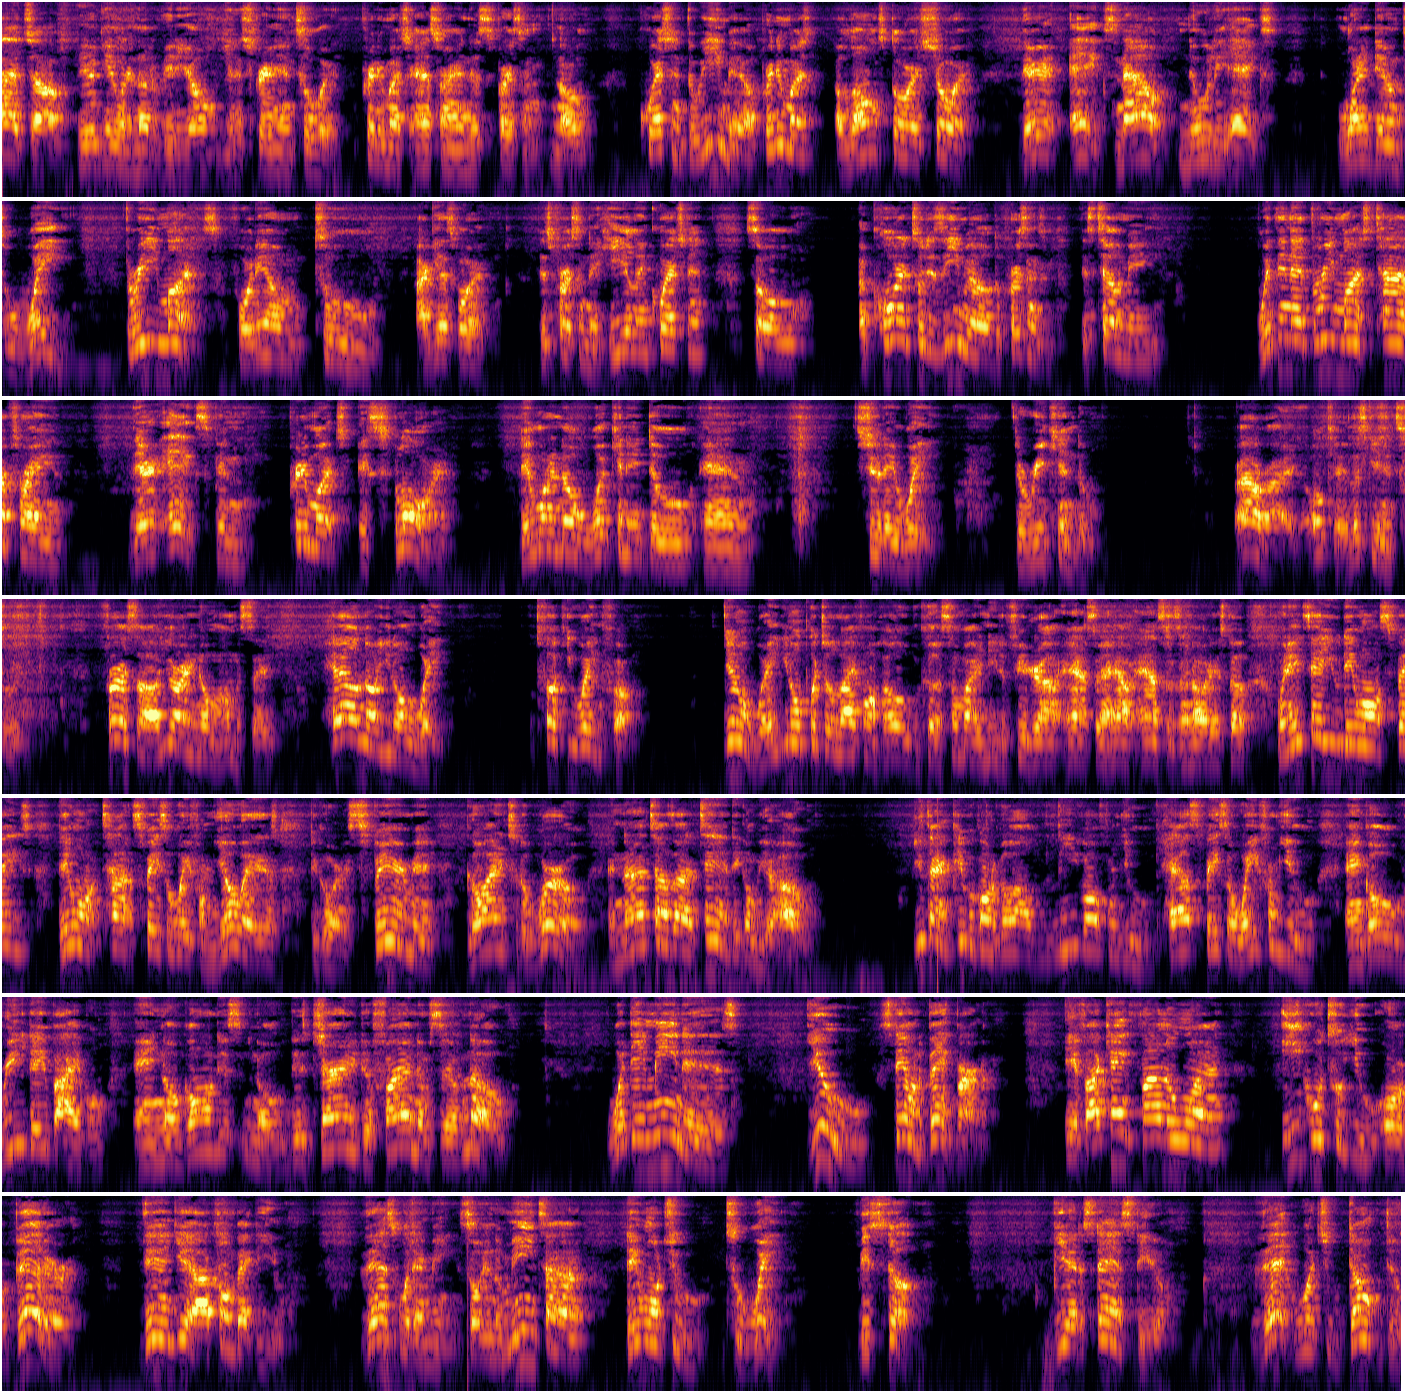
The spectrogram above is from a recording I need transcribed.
Alright, y'all. Here again with another video, getting straight into it. Pretty much answering this person, you know, question through email. Pretty much a long story short, their ex, now newly ex, wanted them to wait three months for them to, I guess, for this person to heal in question. So, according to this email, the person is telling me within that three months time frame, their ex been pretty much exploring. They want to know what can they do and should they wait to rekindle. All right, okay, let's get into it. First off, you already know what I'm gonna say. Hell no, you don't wait. What the fuck you waiting for? You don't wait. You don't put your life on hold because somebody need to figure out answer have answers and all that stuff. When they tell you they want space, they want time space away from your ass to go experiment, go out into the world, and nine times out of ten they're gonna be a hoe. You think people gonna go out, leave off from you, have space away from you, and go read their Bible and you know go on this you know this journey to find themselves? No. What they mean is you stay on the back burner. If I can't find the one equal to you or better, then yeah, I'll come back to you. That's what that means. So in the meantime, they want you to wait, be stuck, be at a standstill. That what you don't do.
